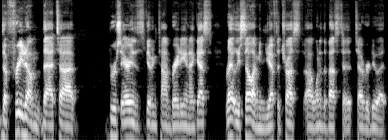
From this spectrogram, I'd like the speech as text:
the freedom that uh, Bruce Arians is giving Tom Brady, and I guess rightly so. I mean, you have to trust uh, one of the best to, to ever do it.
